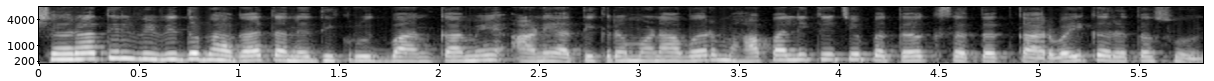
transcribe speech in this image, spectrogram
शहरातील विविध भागात अनधिकृत बांधकामे आणि अतिक्रमणावर महापालिकेचे पथक सतत कारवाई करत असून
